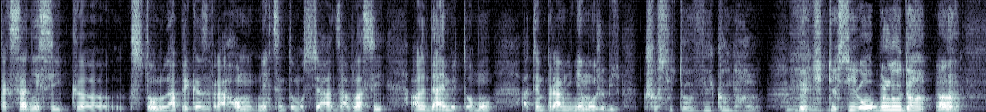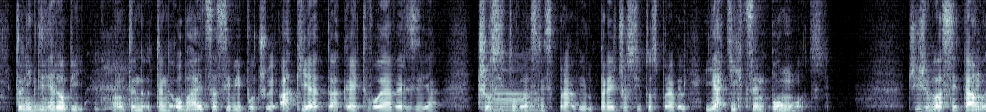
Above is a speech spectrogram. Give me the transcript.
tak sadni si k, k stolu napríklad s vrahom, nechcem tomu stiahať za vlasy, ale dajme tomu a ten právnik nemôže byť, čo si to vykonal, veď ty si obluda. No, to nikdy nerobí. No, ten, ten obhajca si vypočuje, aký, aká je tvoja verzia, čo si to vlastne spravil, prečo si to spravil, ja ti chcem pomôcť. Čiže vlastne tam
